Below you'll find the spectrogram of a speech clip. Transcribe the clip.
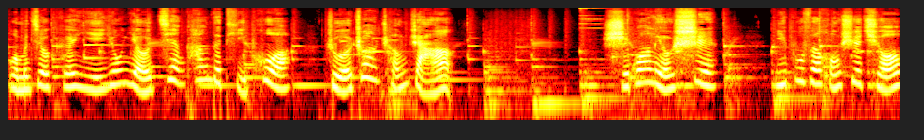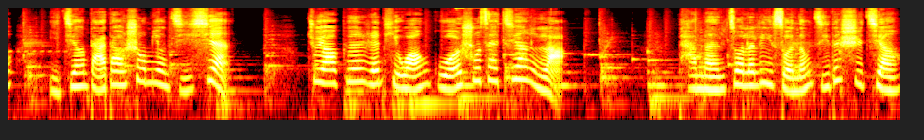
我们就可以拥有健康的体魄。茁壮成长。时光流逝，一部分红血球已经达到寿命极限，就要跟人体王国说再见了。他们做了力所能及的事情，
